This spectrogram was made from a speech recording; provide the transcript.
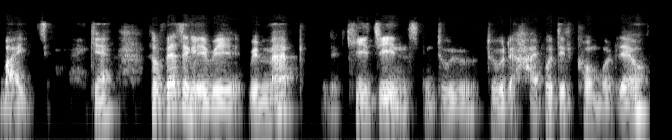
bite. Okay, so basically we we map the key genes into to the hypothetical model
